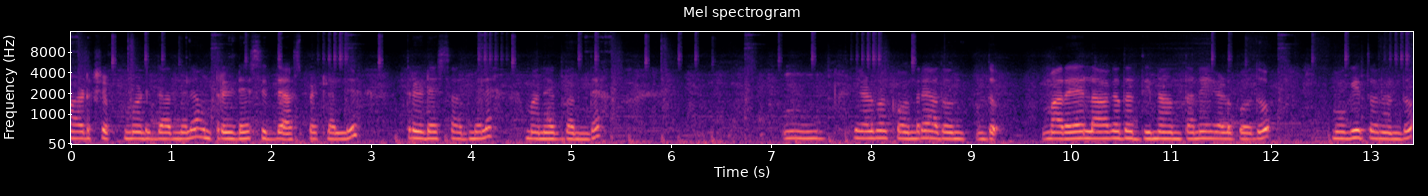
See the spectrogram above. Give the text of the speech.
ವಾರ್ಡ್ಗೆ ಶಿಫ್ಟ್ ಮಾಡಿದ್ದಾದಮೇಲೆ ಒಂದು ತ್ರೀ ಡೇಸ್ ಇದ್ದೆ ಹಾಸ್ಪಿಟ್ಲಲ್ಲಿ ತ್ರೀ ಡೇಸ್ ಆದಮೇಲೆ ಮನೆಗೆ ಬಂದೆ. ಹೇಳಬೇಕು ಅಂದರೆ ಅದೊಂದು ಮರೆಯಲಾಗದ ದಿನ ಅಂತಲೇ ಹೇಳ್ಬೋದು. ಮುಗೀತು ನಂದು.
